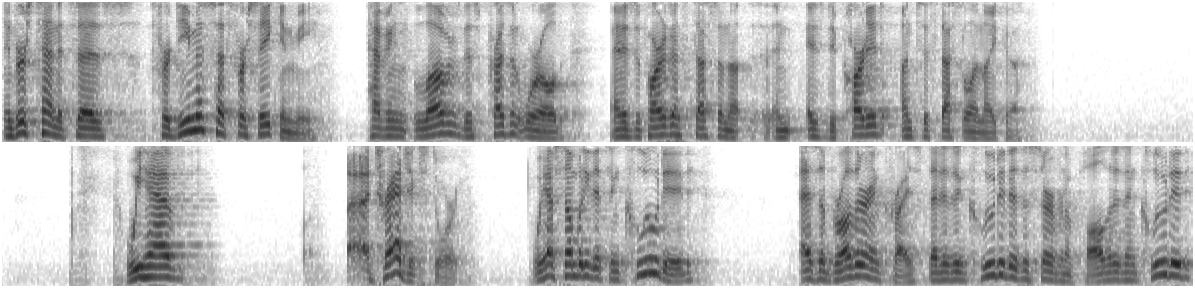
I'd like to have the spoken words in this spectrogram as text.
In verse 10, it says, For Demas hath forsaken me, having loved this present world, and is departed unto, Thessalon- and is departed unto Thessalonica. We have a tragic story. We have somebody that's included as a brother in Christ, that is included as a servant of Paul, that is included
